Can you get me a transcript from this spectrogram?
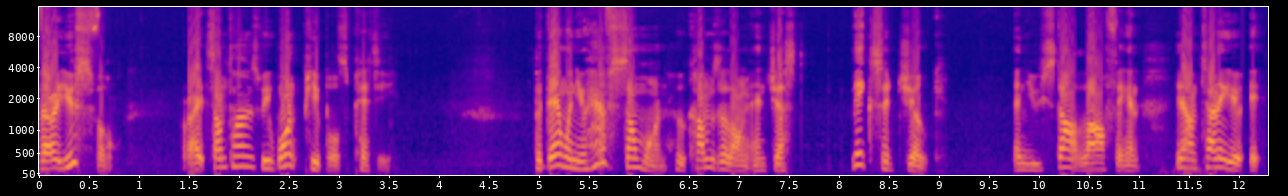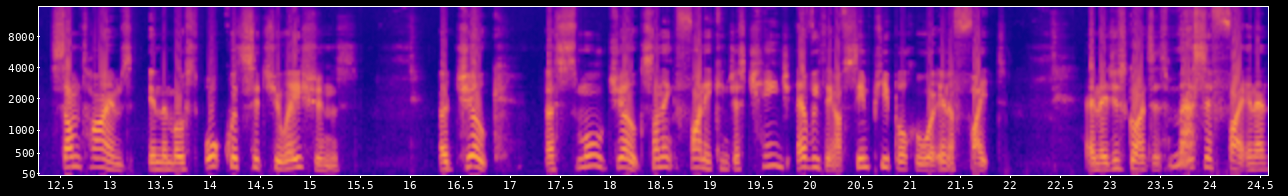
very useful, right? Sometimes we want people's pity. But then when you have someone who comes along and just makes a joke, and you start laughing, and you know, I'm telling you, it, sometimes in the most awkward situations, a joke a small joke, something funny can just change everything. I've seen people who were in a fight and they just got into this massive fight and then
